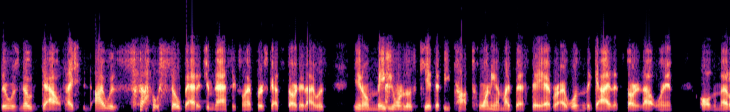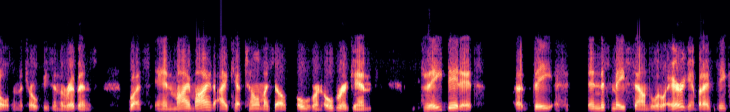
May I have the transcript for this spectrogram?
there was no doubt. I I was I was so bad at gymnastics when I first got started. I was, you know, maybe one of those kids that'd be top 20 on my best day ever. I wasn't the guy that started out winning all the medals and the trophies and the ribbons, but in my mind I kept telling myself over and over again, they did it. Uh, they and this may sound a little arrogant, but I think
